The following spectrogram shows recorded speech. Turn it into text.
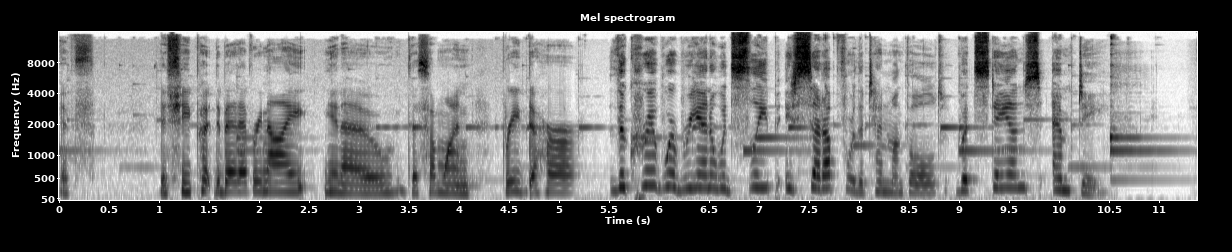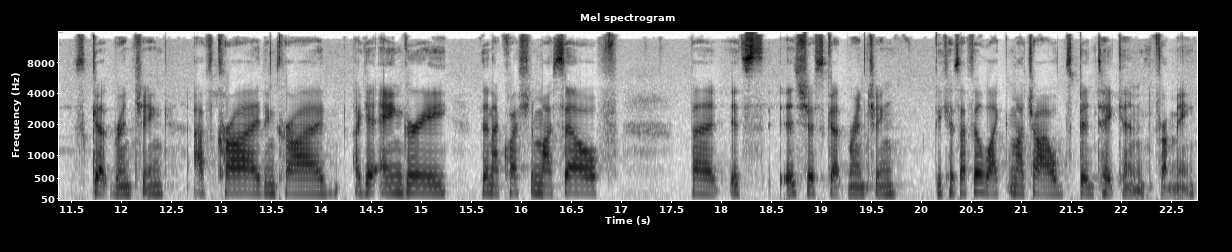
if is she put to bed every night? You know, does someone read to her? The crib where Breanna would sleep is set up for the 10 month old, but stands empty. It's gut wrenching. I've cried and cried. I get angry, then I question myself, but it's, it's just gut wrenching because I feel like my child's been taken from me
